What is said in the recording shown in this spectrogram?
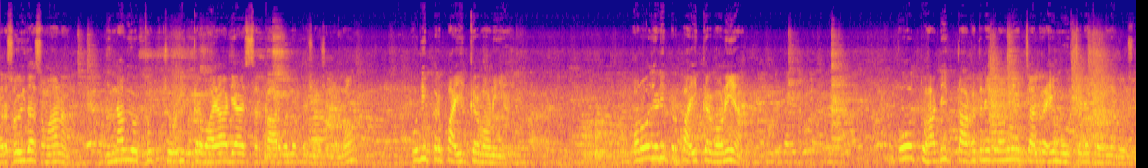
ਰਸੋਈ ਦਾ ਸਮਾਨ ਜਿੰਨਾ ਵੀ ਉੱਥੋਂ ਚੋਰੀ ਕਰਵਾਇਆ ਗਿਆ ਸਰਕਾਰ ਵੱਲੋਂ, ਪ੍ਰਸ਼ਾਸਨ ਵੱਲੋਂ, ਉਹਦੀ ਭਰਪਾਈ ਕਰਵਾਉਣੀ ਹੈ। ਔਰ ਉਹ ਜਿਹੜੀ ਭਰਪਾਈ ਕਰਵਾਉਣੀ ਆ ਉਹ ਤੁਹਾਡੀ ਤਾਕਤ ਨੇ ਕਰਾਉਣੀ ਹੈ ਚੱਲ ਰਹੇ ਮੋਰਚੇ ਨੇ ਕਰਾਉਣੀ ਹੈ ਦੋਸਤੋ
